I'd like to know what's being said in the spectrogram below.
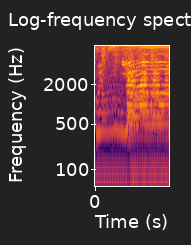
when you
